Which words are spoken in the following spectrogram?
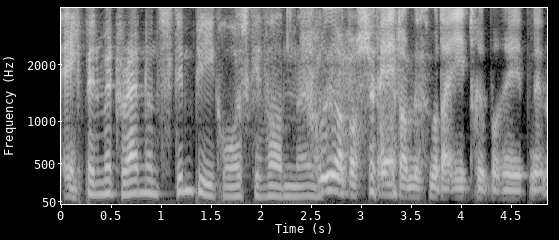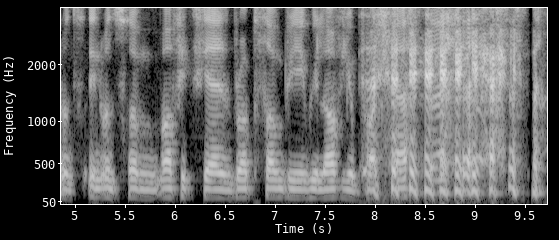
Ich bin mit Ren und Stimpy groß geworden. Also. Früher oder später müssen wir da eh drüber reden in, uns, in unserem offiziellen Rob Zombie We Love You Podcast. ja, genau.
